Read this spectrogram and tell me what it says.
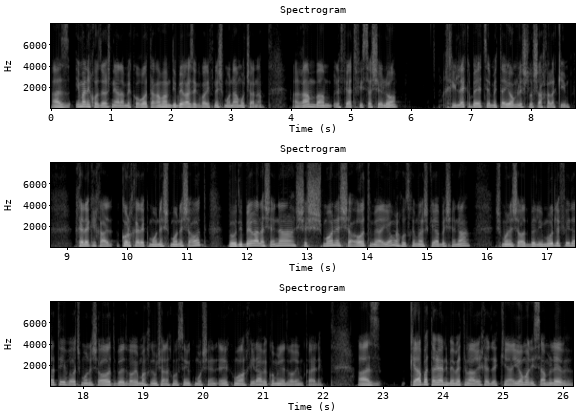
אז אם אני חוזר שנייה למקורות, הרמב"ם דיבר על זה כבר לפני 800 שנה. הרמב"ם, לפי התפיסה שלו, חילק בעצם את היום לשלושה חלקים. חלק אחד, כל חלק מונה שמונה שעות, והוא דיבר על השינה ששמונה שעות מהיום אנחנו צריכים להשקיע בשינה, שמונה שעות בלימוד לפי דעתי, ועוד שמונה שעות בדברים אחרים שאנחנו עושים, כמו, ש... אה, כמו אכילה וכל מיני דברים כאלה. אז כאבא טרי אני באמת מעריך את זה, כי היום אני שם לב,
